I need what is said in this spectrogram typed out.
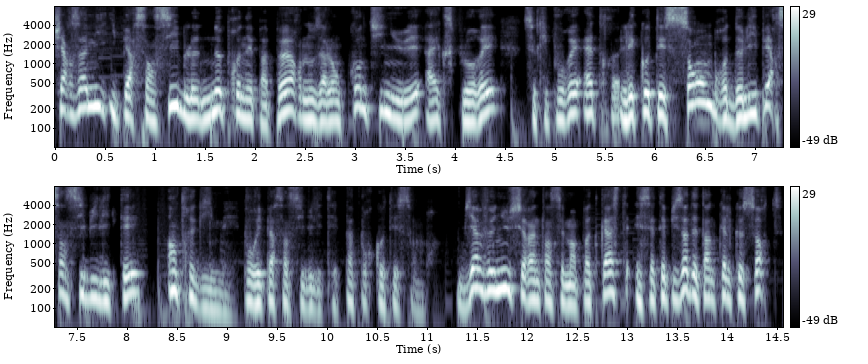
Chers amis hypersensibles, ne prenez pas peur, nous allons continuer à explorer ce qui pourrait être les côtés sombres de l'hypersensibilité, entre guillemets, pour hypersensibilité, pas pour côté sombre. Bienvenue sur Intensément Podcast et cet épisode est en quelque sorte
